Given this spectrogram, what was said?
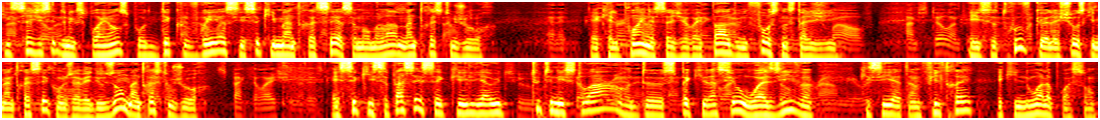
qu'il s'agissait d'une expérience pour découvrir si ce qui m'intéressait à ce moment-là m'intéresse toujours, et à quel point il ne s'agirait pas d'une fausse nostalgie. Et il se trouve que les choses qui m'intéressaient quand j'avais 12 ans m'intéressent toujours. Et ce qui s'est passé, c'est qu'il y a eu toute une histoire de spéculation oisive qui s'y est infiltrée et qui noie le poisson.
